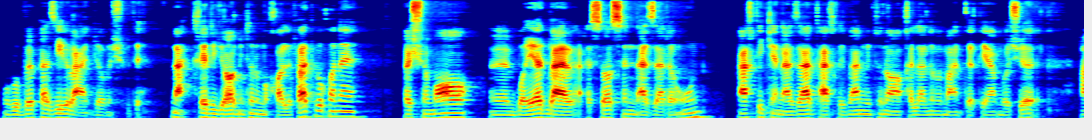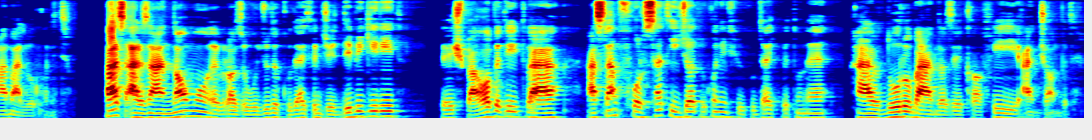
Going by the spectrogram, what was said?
اون رو بپذیره و انجامش بده. نه خیلی جاها می‌تونه مخالفت بکنه و شما باید بر اساس نظر اون وقتی که نظر تقریبا می‌تونه عاقلانه و منطقی هم باشه عمل بکنید. پس ارز اندام و ابراز وجود کودک جدی بگیرید. بهش بها بدید و اصلا فرصت ایجاد بکنید که کودک بتونه هر دو رو به اندازه کافی انجام بده.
